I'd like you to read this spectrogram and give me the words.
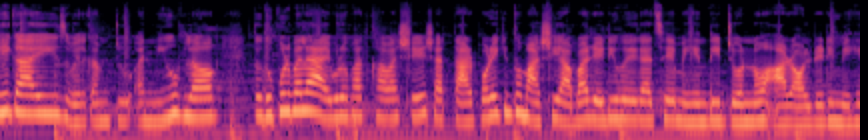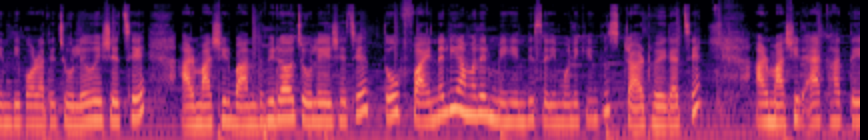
Hey guys welcome to a new vlog তো দুপুরবেলায় আইবুড়ো ভাত খাওয়া শেষ আর তারপরে কিন্তু মাসি আবার রেডি হয়ে গেছে মেহেন্দির জন্য আর অলরেডি মেহেন্দি পড়াতে চলেও এসেছে আর মাসির বান্ধবীরাও চলে এসেছে। তো ফাইনালি আমাদের মেহেন্দি সেরিমনি কিন্তু স্টার্ট হয়ে গেছে। আর মাসির এক হাতে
